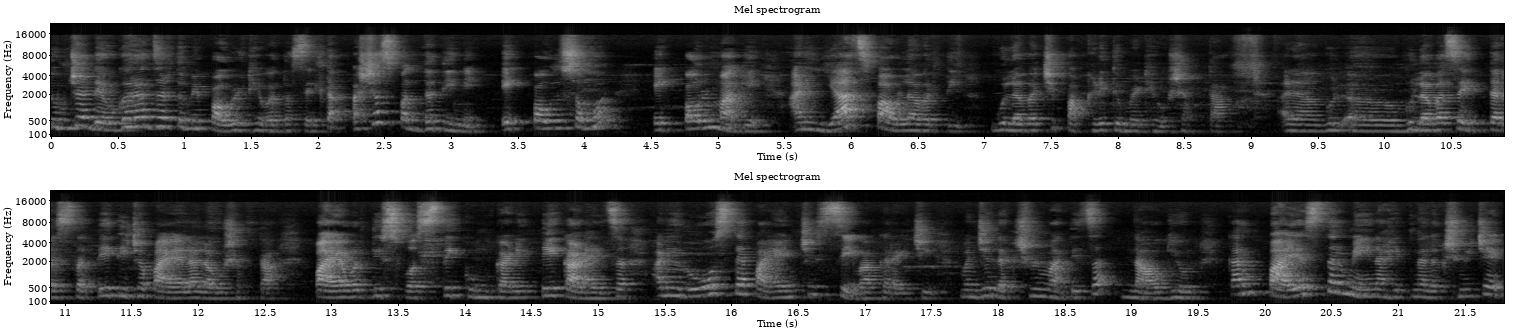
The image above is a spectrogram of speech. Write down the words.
तुमच्या देवघरात जर तुम्ही पाऊल ठेवत असेल तर अशाच पद्धतीने एक पाऊल समोर एक पाऊल मागे आणि याच पावलावरती गुलाबाची पाकळी तुम्ही ठेवू शकता. गुल गुलाबाचं इतर असतं ते तिच्या पायाला लावू शकता. पायावरती स्वस्तिक कुंकाणी ते काढायचं आणि रोज त्या पायांची सेवा करायची. म्हणजे लक्ष्मी मातेचं नाव घेऊन. कारण पायच तर मेन आहेत ना लक्ष्मीचे.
